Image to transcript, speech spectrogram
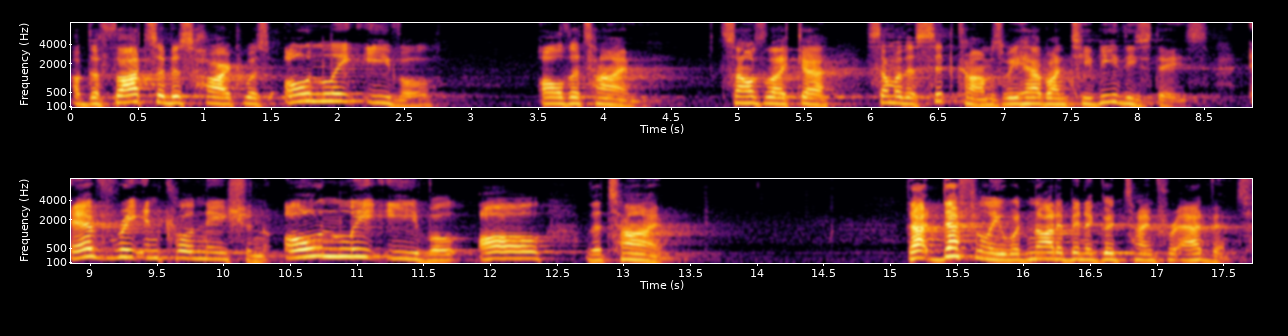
of the thoughts of his heart was only evil all the time. Sounds like uh, some of the sitcoms we have on TV these days. Every inclination, only evil all the time. That definitely would not have been a good time for Advent.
